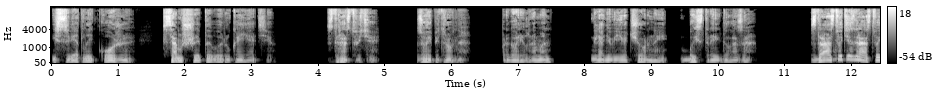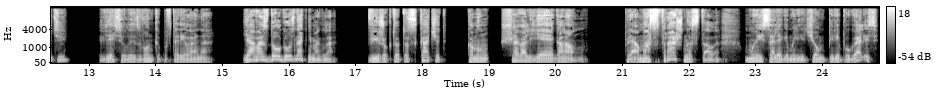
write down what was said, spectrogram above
из светлой кожи, самшитовой рукоятью. «Здравствуйте, Зоя Петровна», — проговорил Роман, глядя в ее черные, быстрые глаза. «Здравствуйте, здравствуйте», — весело и звонко повторила она. «Я вас долго узнать не могла. Вижу, кто-то скачет, comme шевалье галан. Прямо страшно стало. Мы с Олегом Ильичем перепугались,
